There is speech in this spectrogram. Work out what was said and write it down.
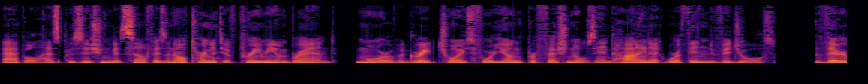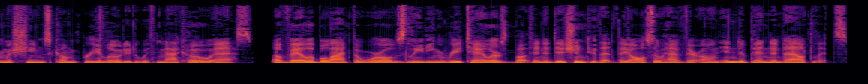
Apple has positioned itself as an alternative premium brand, more of a great choice for young professionals and high-net-worth individuals. Their machines come preloaded with Mac OS, available at the world's leading retailers but in addition to that they also have their own independent outlets.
